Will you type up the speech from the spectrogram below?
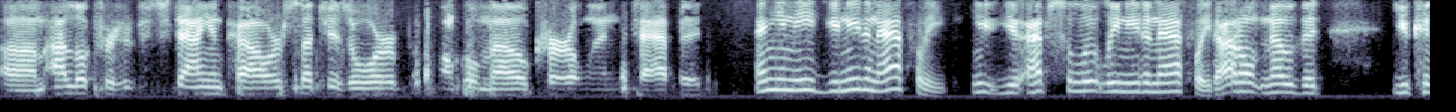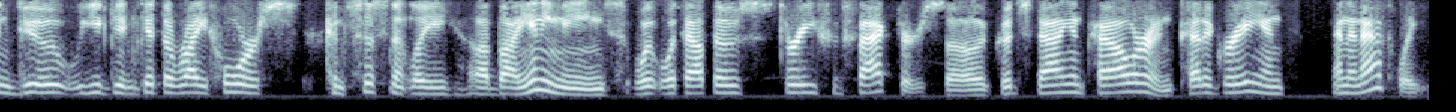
Um, I look for stallion power such as Orb, Uncle Mo, Curlin, Tapit and you need you need an athlete. You you absolutely need an athlete. I don't know that you can do you can get the right horse consistently uh, by any means w- without those three factors: uh, good stallion power and pedigree, and and an athlete.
